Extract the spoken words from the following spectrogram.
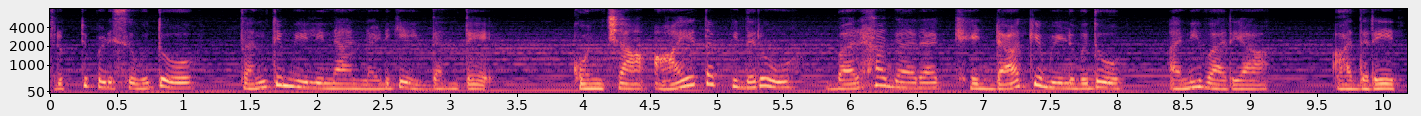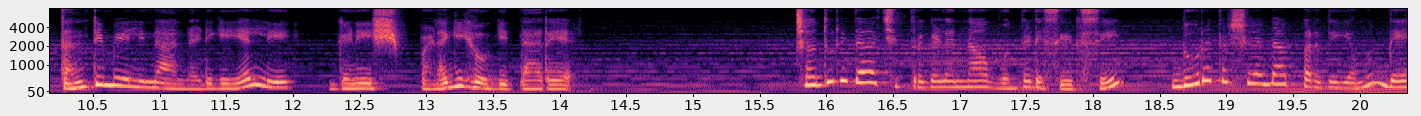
ತೃಪ್ತಿಪಡಿಸುವುದು ತಂತಿ ಮೇಲಿನ ನಡಿಗೆ ಇದ್ದಂತೆ. ಕೊಂಚ ಆಯ ತಪ್ಪಿದರೂ ಬರಹಗಾರ ಖೆಡ್ಡಾಕಿ ಬೀಳುವುದು ಅನಿವಾರ್ಯ. ಆದರೆ ತಂತಿ ಮೇಲಿನ ನಡಿಗೆಯಲ್ಲಿ ಗಣೇಶ್ ಪಳಗಿ ಹೋಗಿದ್ದಾರೆ. ಚದುರಿದ ಚಿತ್ರಗಳನ್ನು ಒಂದೆಡೆ ಸೇರಿಸಿ ದೂರದರ್ಶನದ ಪರದೆಯ ಮುಂದೆ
